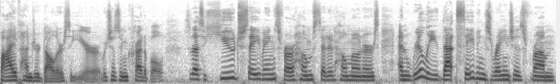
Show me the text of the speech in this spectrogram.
$500 a year, which is incredible. So that's a huge savings for our homesteaded homeowners. And really, that savings ranges from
